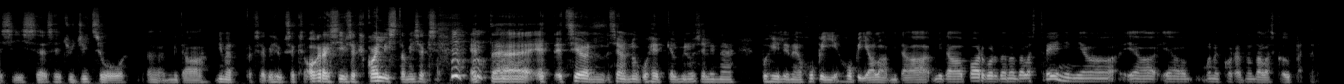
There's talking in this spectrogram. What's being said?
siis see jujitsu, mida nimetatakse ka niisuguseks agressiivseks kallistamiseks, et, et, et see on, see on nagu hetkel minu selline põhiline hobi, hobiala, mida, mida paar korda nädalas treenin ja, ja, ja mõned korrad nädalas ka õpetan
